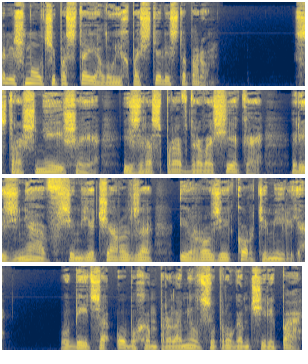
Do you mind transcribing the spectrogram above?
а лишь молча постоял у их постели с топором. Страшнейшая из расправ дровосека резня в семье Чарльза и Рози Кортимилья. Убийца обухом проломил супругам черепа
